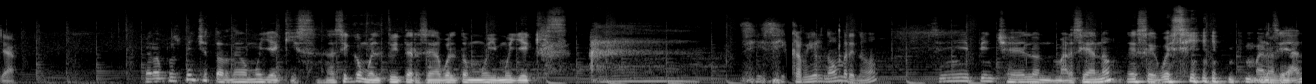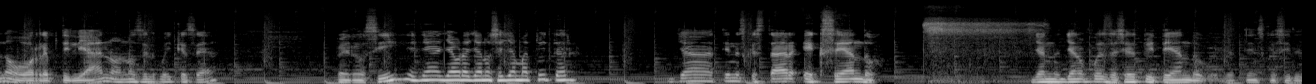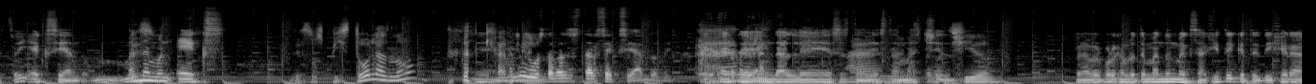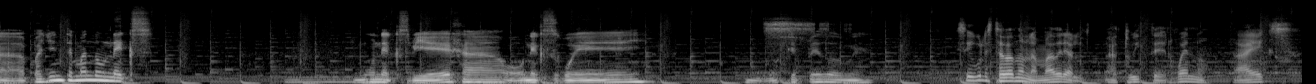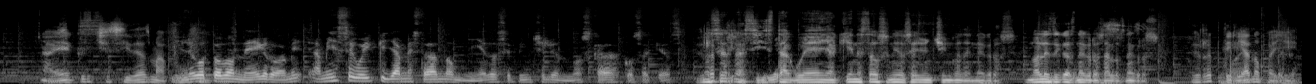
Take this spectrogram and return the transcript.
Ya. Pero pues pinche torneo muy X. Así como el Twitter se ha vuelto muy, muy X. Ah, sí, sí, cambió el nombre, ¿no? Sí, pinche Elon Marciano. Ese güey sí, marciano o reptiliano, no sé el güey que sea. Pero sí, ya, ya ahora ya no se llama Twitter. Ya tienes que estar exeando. Ya no, ya no puedes decir tuiteando, güey. Ya tienes que decir, estoy exeando. Mándame un ex. De sus pistolas, ¿no? Eh, A mí me gusta más estar sexeando, Neymar. eh, eh, ándale, eso todavía Ah, está más chido. chido. Pero a ver, por ejemplo, te mando un mensajito y que te dijera, Payín, te mando un ex. Un ex vieja o un ex güey. No, ¿Qué pedo, güey? Güey le está dando la madre al, a Twitter. Bueno, a ex. A. Pinches ideas Y luego todo negro. A mí, a mí ese güey que ya me está dando miedo, ese pinche Elon Musk, cada cosa que hace. No seas racista, güey. Aquí en Estados Unidos hay un chingo de negros. No les digas negros a los negros. Es reptiliano, Payín.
